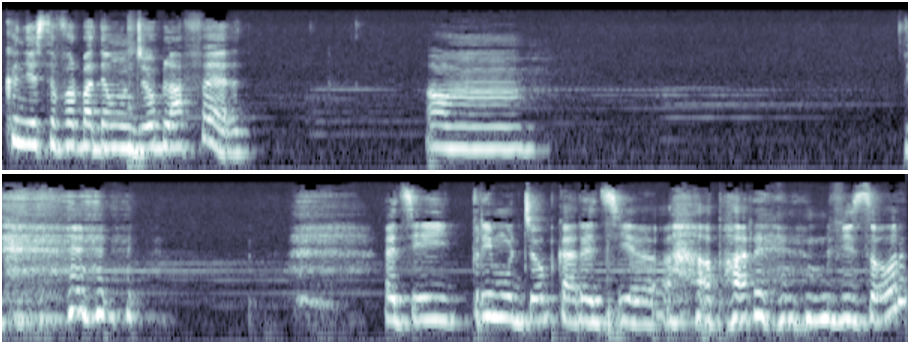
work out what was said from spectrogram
Când este vorba de un job, la fel. Um... îți iei primul job care îți uh, apare în vizor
